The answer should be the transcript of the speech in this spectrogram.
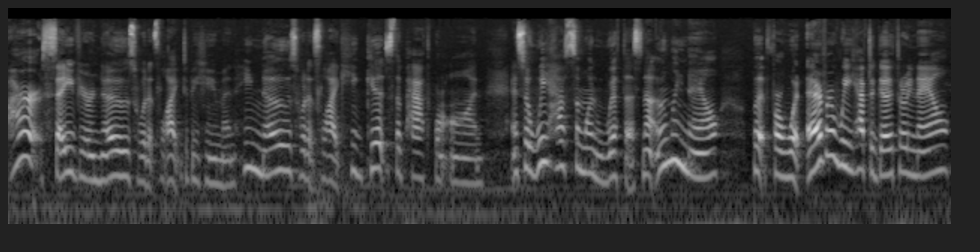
our Savior knows what it's like to be human. He knows what it's like. He gets the path we're on. And so we have someone with us, not only now, but for whatever we have to go through now,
